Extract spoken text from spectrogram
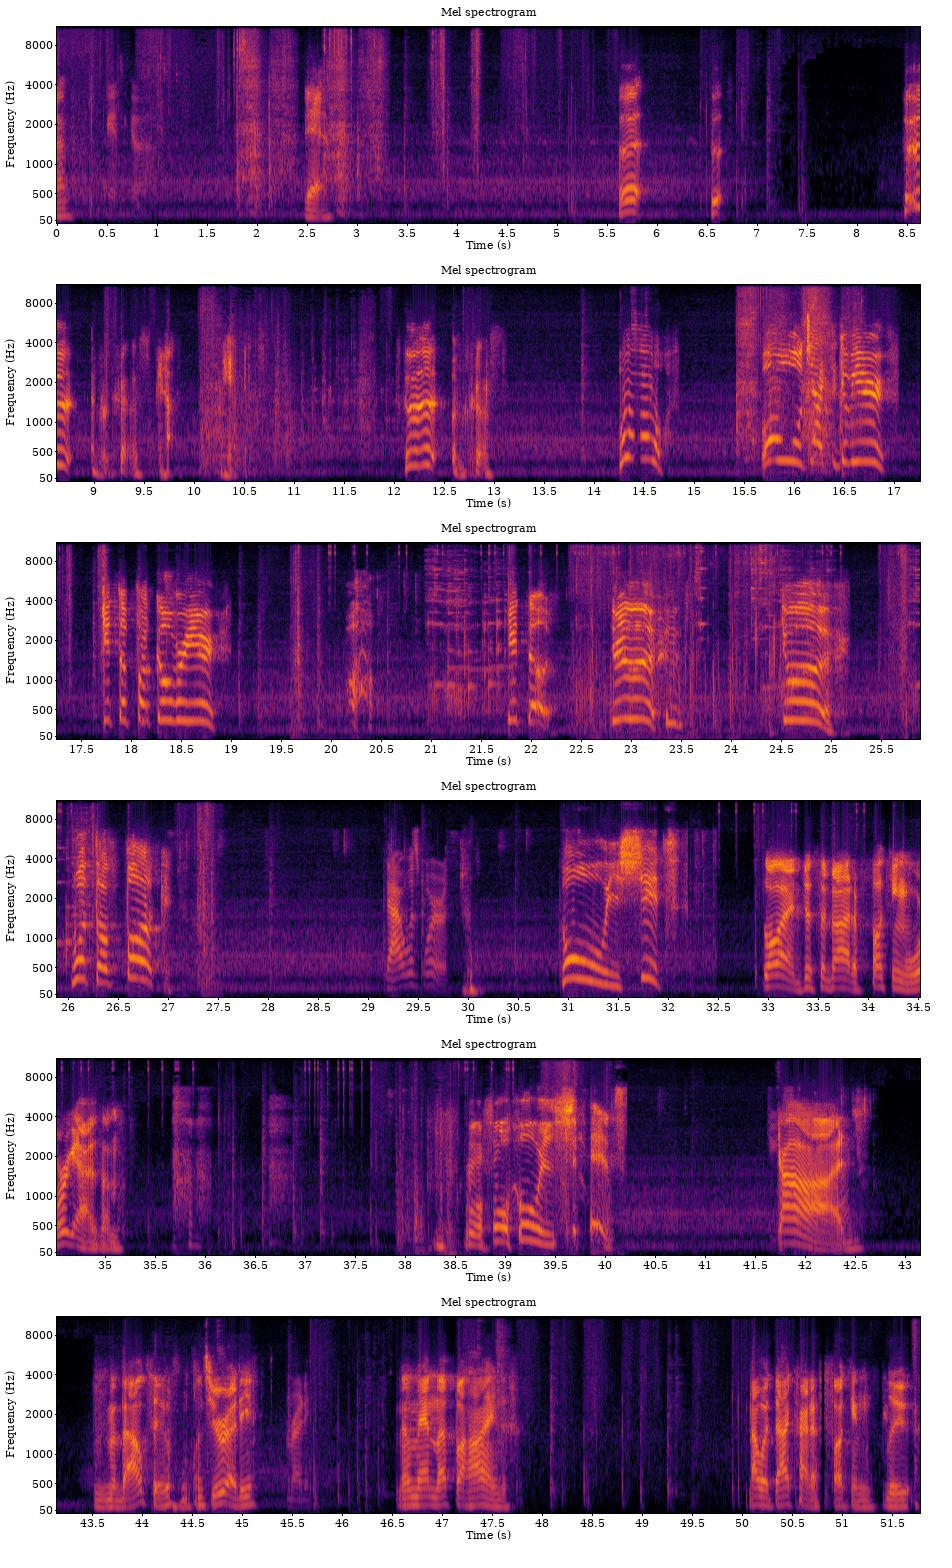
Yeah. We have to go out. Yeah. Uh, uh, uh. God damn it. Whoa! Oh, Jackson, come here! Get the fuck over here! Oh, Get the. Dude! Dude! What the fuck? That was worth. Holy shit! Well, I just about a fucking orgasm. Holy shit! God. I'm about to. Once you're ready. I'm ready. No man left behind. Not with that kind of fucking loot.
